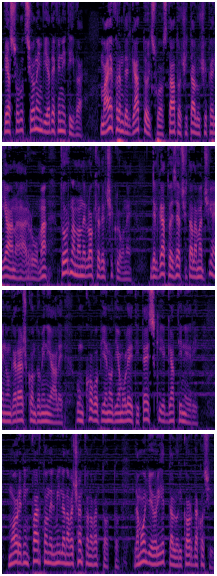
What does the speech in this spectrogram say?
e assoluzione in via definitiva. Ma Efrem Del Gatto e il suo stato città luciferiana a Roma tornano nell'occhio del ciclone. Del Gatto esercita la magia in un garage condominiale, un covo pieno di amuleti, teschi e gatti neri. Muore d'infarto nel 1998. La moglie Orietta lo ricorda così.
